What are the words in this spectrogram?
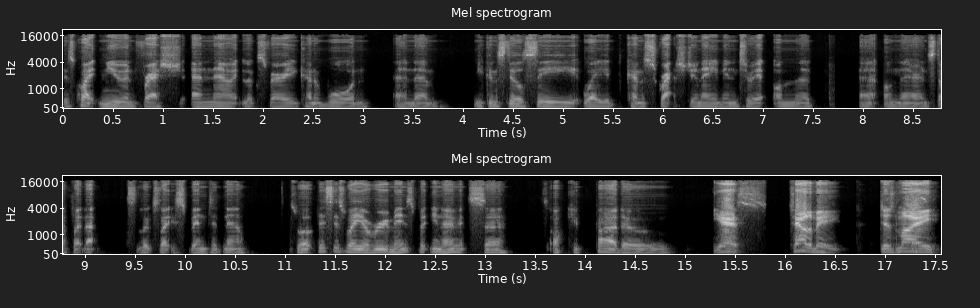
it's quite new and fresh and now it looks very kind of worn and um, you can still see where you kind of scratched your name into it on the on there and stuff like that it looks like it's splintered now so well, this is where your room is but you know it's occupado. Yes. Tell me, does my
